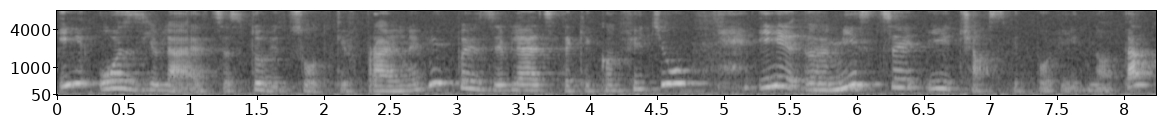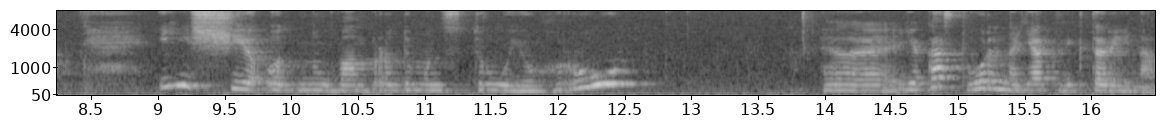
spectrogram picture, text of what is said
і ось з'являється 100% правильна відповідь, з'являється такий конфітюр, і е, місце, і час відповідно. Так? І ще одну вам продемонструю гру, е, яка створена як вікторина.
